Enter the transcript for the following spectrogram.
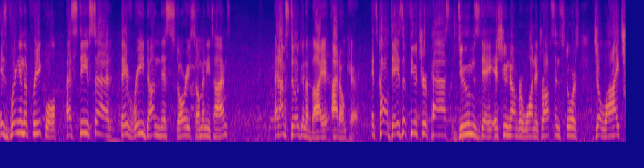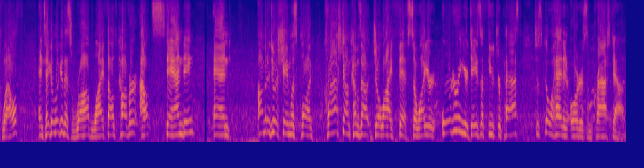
is bringing the prequel. As Steve said, they've redone this story so many times, and I'm still gonna buy it. I don't care. It's called Days of Future Past Doomsday, issue number one. It drops in stores July 12th. And take a look at this Rob Liefeld cover, outstanding. And I'm gonna do a shameless plug. Crashdown comes out July 5th. So while you're ordering your Days of Future Past, just go ahead and order some Crashdown.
